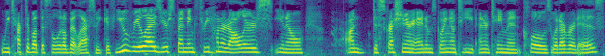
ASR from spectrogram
we talked about this a little bit last week, if you realize you're spending three hundred dollars, you know, on discretionary items, going out to eat, entertainment, clothes, whatever it is,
